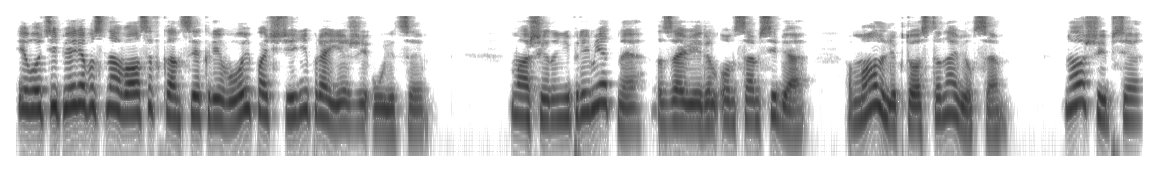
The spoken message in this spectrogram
И вот теперь обосновался в конце кривой, почти непроезжей улицы. «Машина неприметная», — заверил он сам себя. Мало ли кто остановился. Но ошибся.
